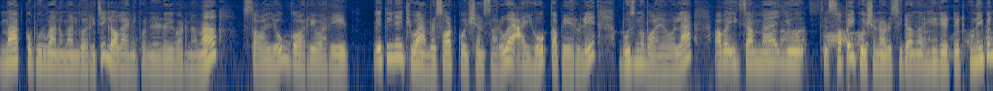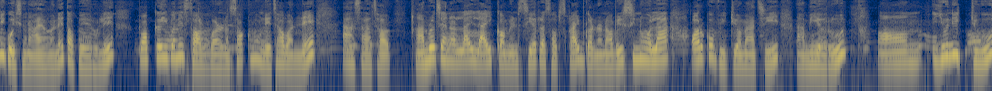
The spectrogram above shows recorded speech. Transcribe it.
मागको पूर्वानुमान गरी चाहिँ लगानीको निर्णय गर्नमा सहयोग गर्यो अरे। यति नै थियो हाम्रो सर्ट क्वेसन्सहरू। आई होप तपाईँहरूले बुझ्नुभयो होला। अब इक्जाममा यो सबै क्वेसनहरूसित रिलेटेड कुनै पनि क्वेसन आयो भने तपाईँहरूले पक्कै पनि सल्भ गर्न सक्नुहुनेछ भन्ने आशा छ। हाम्रो च्यानललाई लाइक कमेन्ट सेयर र सब्सक्राइब गर्न नबिर्सिनु होला। अर्को भिडियोमा चाहिँ हामीहरू unit two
